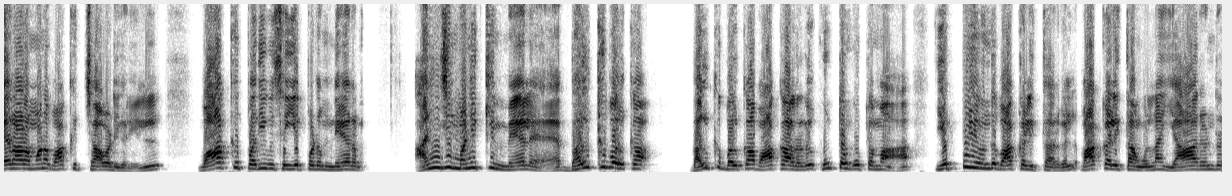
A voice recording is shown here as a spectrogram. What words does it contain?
ஏராளமான வாக்குச்சாவடிகளில் வாக்குப்பதிவு செய்யப்படும் நேரம் அஞ்சு மணிக்கு மேல பல்கு பல்கா பல்கு பல்கா வாக்காளர்கள் கூட்டம் கூட்டமா எப்படி வந்து வாக்களித்தார்கள் வாக்களித்தவங்கலாம் யாருன்ற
